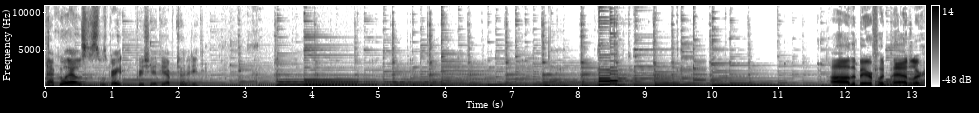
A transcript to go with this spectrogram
Yeah, cool. Yeah, this was, this was great. Appreciate the opportunity. Ah, the barefoot paddler.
